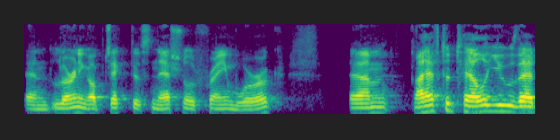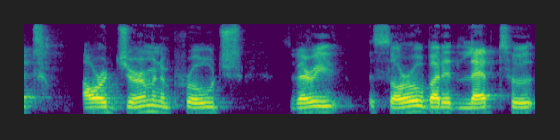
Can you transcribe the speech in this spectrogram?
and Learning Objectives National Framework. Um, I have to tell you that our German approach is very thorough, but it led to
